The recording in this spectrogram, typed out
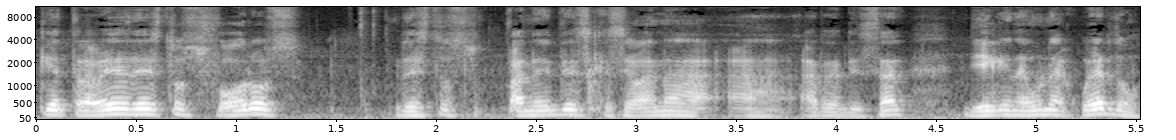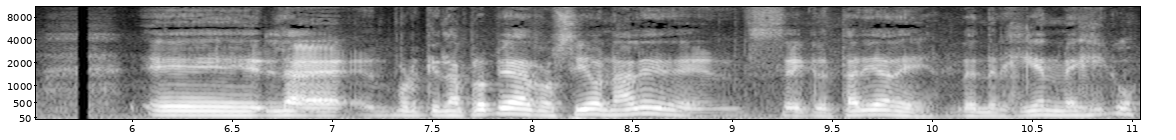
que a través de estos foros, de estos paneles que se van a, realizar, lleguen a un acuerdo. Eh, porque la propia Rocío Nale, secretaria de, Energía en México,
